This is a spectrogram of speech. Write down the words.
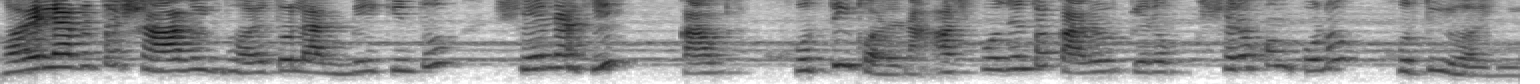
ভয় লাগে তো স্বাভাবিক, ভয় তো লাগবেই, কিন্তু সে নাকি কাউকে ক্ষতি করে না। আজ পর্যন্ত কারোর সেরকম কোনো ক্ষতি হয়নি।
